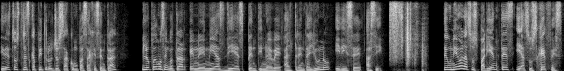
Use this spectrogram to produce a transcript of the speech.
y de estos tres capítulos yo saco un pasaje central y lo podemos encontrar en Nehemías 10, 29 al 31 y dice así. Se unieron a sus parientes y a sus jefes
